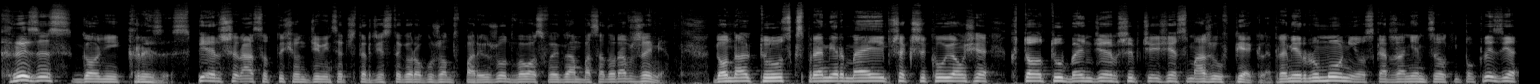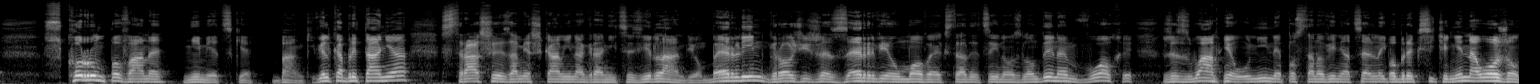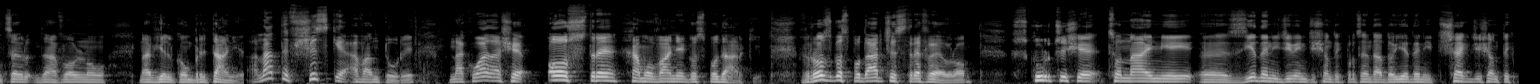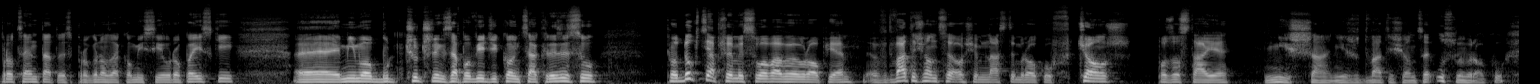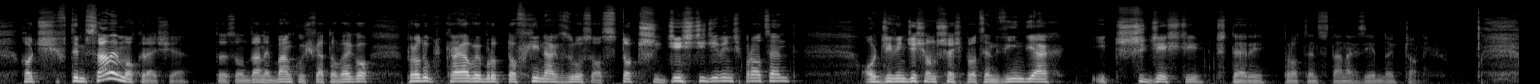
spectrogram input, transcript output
Kryzys goni kryzys. Pierwszy raz od 1940 roku rząd w Paryżu odwołał swojego ambasadora w Rzymie. Donald Tusk z premier May przekrzykują się, kto tu będzie szybciej się smażył w piekle. Premier Rumunii oskarża Niemcy o hipokryzję, skorumpowane niemieckie banki. Wielka Brytania straszy zamieszkami na granicy z Irlandią. Berlin grozi, że zerwie umowę ekstradycyjną z Londynem. Włochy, że złamią unijne postanowienia celne i po Brexicie nie nałożą cel na wolną, na Wielką Brytanię. A na te wszystkie awantury nakłada się ostre hamowanie gospodarki. Wzrost gospodarczy strefy euro skurczy się co najmniej e, z 1,9% do 1,3%, to jest prognoza Komisji Europejskiej. E, mimo buczycznych zapowiedzi końca kryzysu, produkcja przemysłowa w Europie w 2018 roku wciąż pozostaje niższa niż w 2008 roku, choć w tym samym okresie to są dane Banku Światowego, produkt krajowy brutto w Chinach wzrósł o 139%, o 96% w Indiach i 34% w Stanach Zjednoczonych.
